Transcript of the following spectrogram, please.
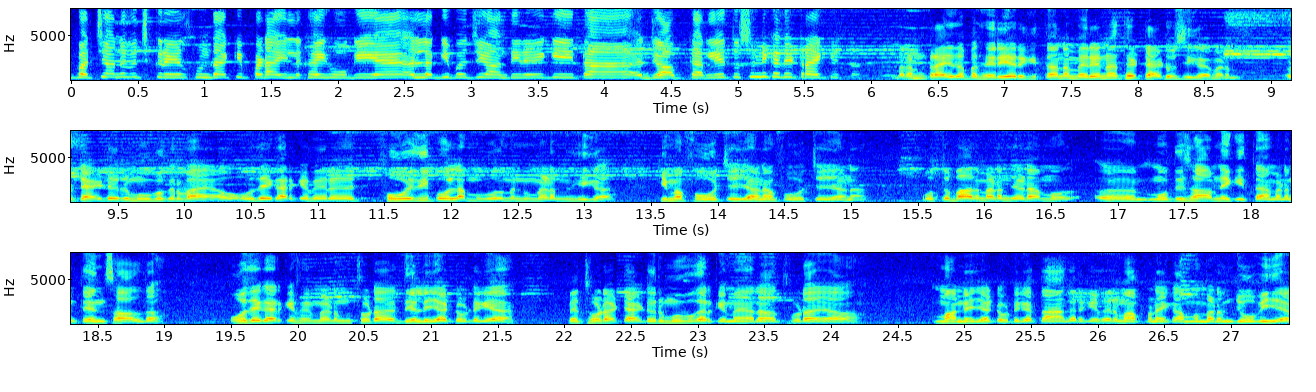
ਬੱਚਿਆਂ ਦੇ ਵਿੱਚ ਕ੍ਰੇਜ਼ ਹੁੰਦਾ ਕਿ ਪੜ੍ਹਾਈ ਲਿਖਾਈ ਹੋ ਗਈ ਹੈ, ਲੱਗੀ ਬੱਜੀ ਆਂਦੀ ਰਹੇਗੀ ਤਾਂ ਜੌਬ ਕਰ ਲਈ ਤੁਸੀਂ ਨਹੀਂ ਕਦੇ ਟਰਾਈ ਕੀਤਾ? ਮੈਡਮ ਟਰਾਈ ਤਾਂ ਬਥੇਰੀ ਵਾਰੀ ਕੀਤਾ ਨਾ। ਮੇਰੇ ਨਾ ਇੱਥੇ ਟੈਟੂ ਸੀਗਾ ਮੈਡਮ। ਉਹ ਟੈਟੂ ਰਿਮੂਵ ਕਰਵਾਇਆ। ਉਹਦੇ ਕਰਕੇ ਫਿਰ ਫੌਜ ਦੀ ਪੋਲਾ ਮੋਹ ਮੈਨੂੰ ਮੈਡਮ ਸੀਗਾ ਕਿ ਮੈਂ ਫੌਜ 'ਚ ਜਾਣਾ, ਫੌਜ 'ਚ ਜਾਣਾ। ਉਸ ਤੋਂ ਬਾਅਦ ਮੈਡਮ ਜਿਹੜਾ ਮੋ- ਮੋਦੀ ਸਾਹਿਬ ਨੇ ਕੀਤਾ ਮੈਡਮ 3 ਸਾਲ ਦਾ, ਉਹਦੇ ਕਰਕੇ ਫਿਰ ਮੈਡਮ ਥੋੜਾ ਦਿਲ ਜਿਹਾ ਟੁੱਟ ਗਿਆ। ਫਿਰ ਥੋੜਾ ਟੈਟੂ ਰਿਮੂਵ ਕਰਕੇ ਮੇਰਾ ਥੋੜਾ ਜਿਹਾ ਮਾਨੇ ਜਿਹਾ ਟੁੱਟ ਗਿਆ ਤਾਂ ਕਰਕੇ ਫਿਰ ਮੈਂ ਆਪਣਾ ਹੀ ਕੰਮ ਮੈਡਮ ਜੋ ਵੀ ਹੈ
